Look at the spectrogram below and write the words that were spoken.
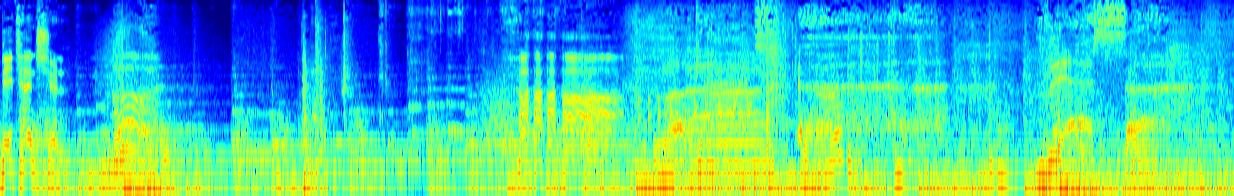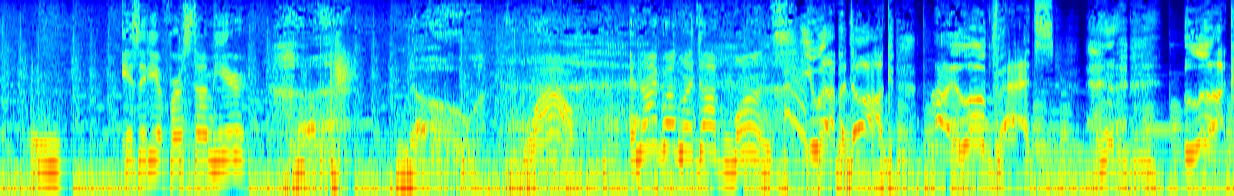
Detention. Ha ha ha ha! This. Uh, Is it your first time here? No. Wow! And I brought my dog once! You have a dog? I love pets. Look.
